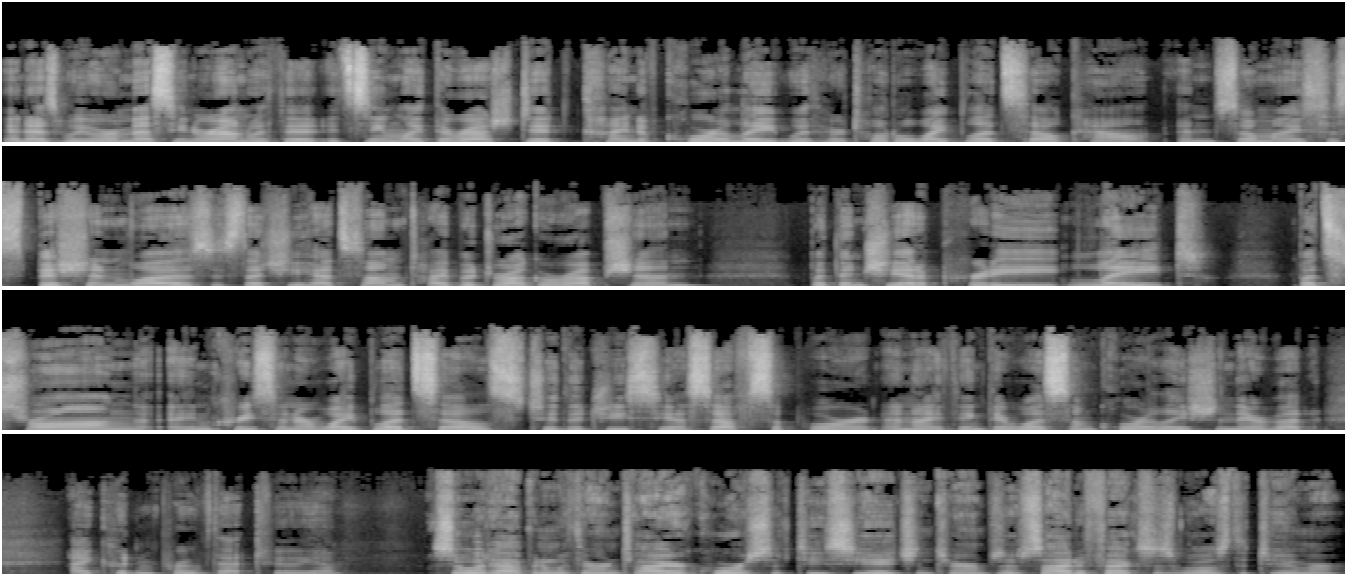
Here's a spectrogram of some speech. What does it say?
And as we were messing around with it, it seemed like the rash did kind of correlate with her total white blood cell count. And so my suspicion was is that she had some type of drug eruption, but then she had a pretty late but strong increase in her white blood cells to the GCSF support. And I think there was some correlation there, but I couldn't prove that to you. So, what happened with her entire course of TCH in terms of side effects as well as the tumor?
